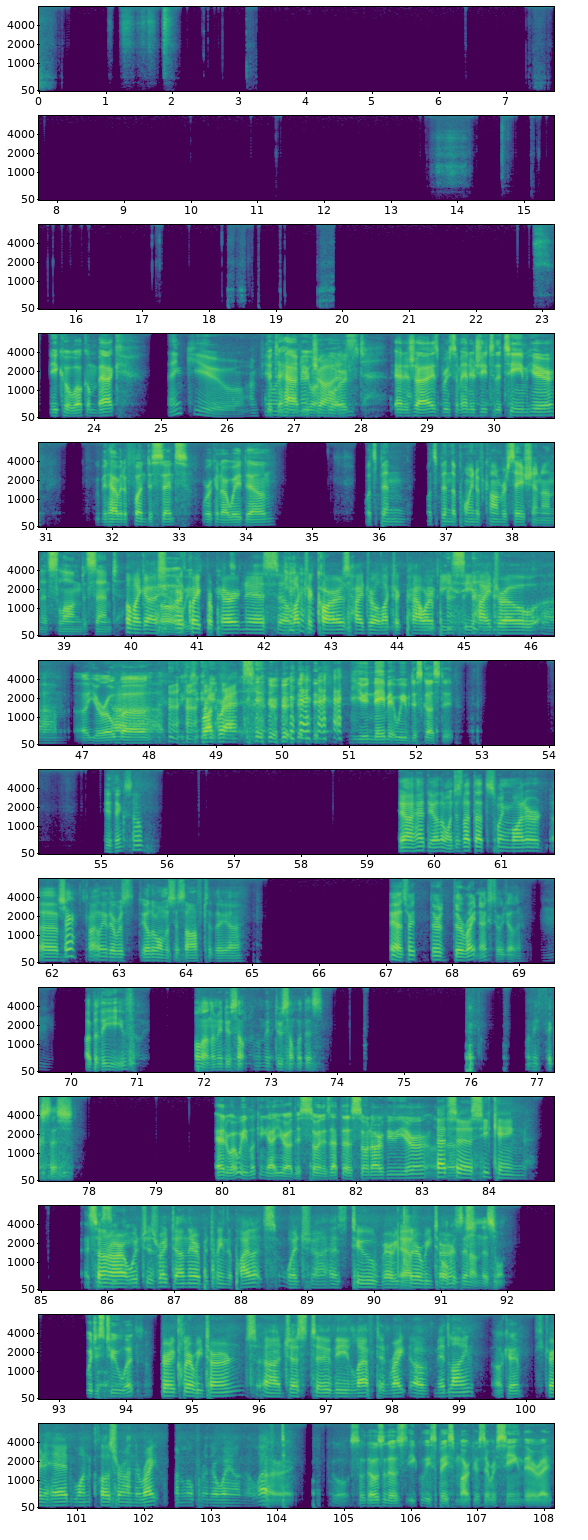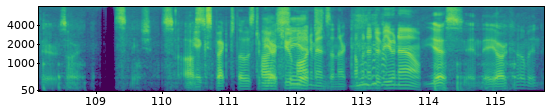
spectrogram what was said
Nico, welcome back. Thank you. I'm Good feeling to have you on board. energized. Energized, bring some energy to the team here. We've been having a fun descent, working our way down. What's been what's been the point of conversation on this long descent? Oh my gosh, Oh, earthquake preparedness, uh, electric cars, hydroelectric power, BC Hydro, um, Uh, Europa. uh, Rugrats. you name it, we've discussed it. You think so? Yeah, I had the other one. Just let that swing wider, uh, Sure. Kylie. There was the other one was just off to the. Uh, yeah, it's right. They're they're right next to each other, I believe. Hold on, let me do something. Let me do something with this. Let me fix this. Ed, what are we looking at here on this sonar? Is that the sonar view here? That's the- a Sea King that's the sonar, which is right down there between the pilots, which uh, has two very Yeah, clear returns. Focus in on this one. Which is two what? Very clear returns, uh, just to the left and right of midline, Okay, straight ahead, one closer on the right, one a little further away on the left. all right. Cool. So those are those equally spaced markers that we're seeing there, right there. Sorry. Destinations. We Awesome. expect those to be I our see two it. monuments, and they're coming into view now. Yes, and they are coming.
